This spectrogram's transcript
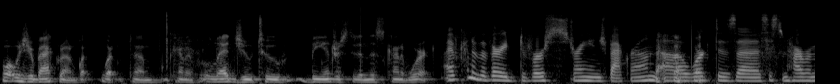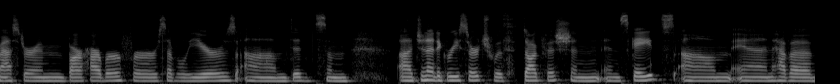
What was your background? What, what um, kind of led you to be interested in this kind of work? I have kind of a very diverse, strange background. Uh, worked as an assistant harbor master in Bar Harbor for several years. Um, did some uh, genetic research with dogfish and, and skates, um, and have a,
